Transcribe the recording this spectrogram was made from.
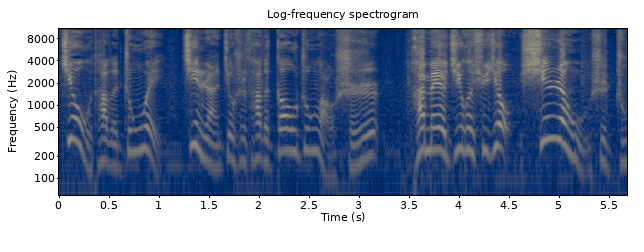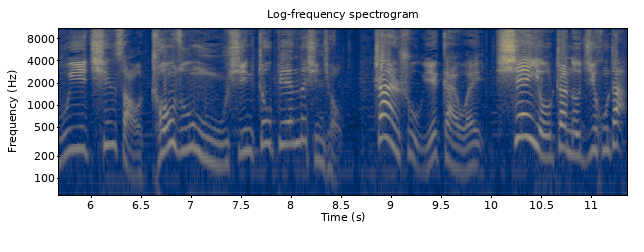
救他的中尉竟然就是他的高中老师？还没有机会叙旧，新任务是逐一清扫虫族母星周边的星球。战术也改为先有战斗机轰炸，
